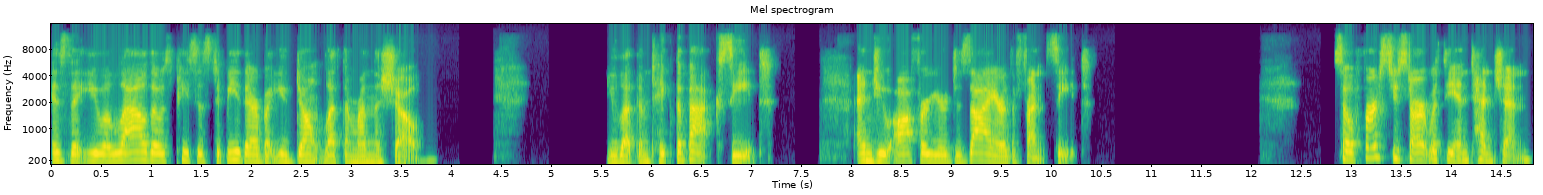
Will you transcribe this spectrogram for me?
is that you allow those pieces to be there, but you don't let them run the show. You let them take the back seat and you offer your desire the front seat. So, first, you start with the intention.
